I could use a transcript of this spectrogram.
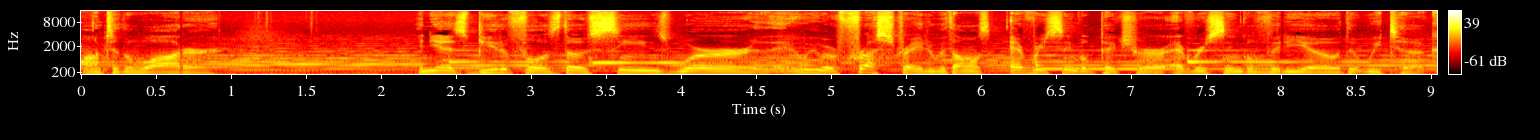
onto the water. And yet, as beautiful as those scenes were, we were frustrated with almost every single picture or every single video that we took.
